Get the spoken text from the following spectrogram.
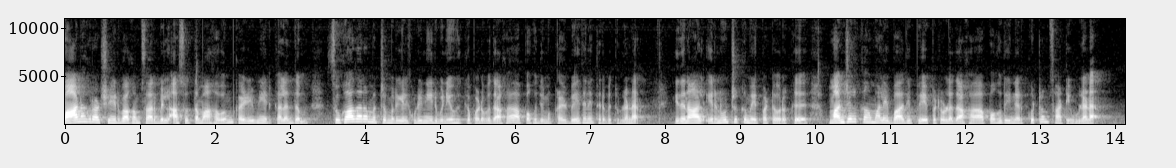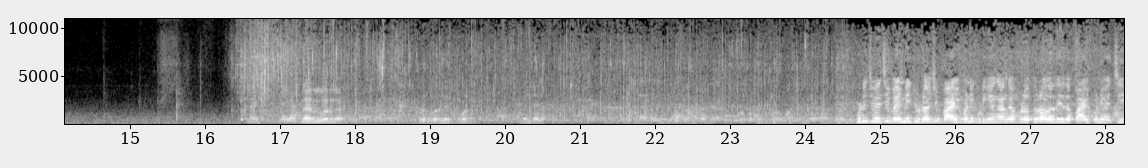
மாநகராட்சி நிர்வாகம் சார்பில் அசுத்தமாகவும் கழிவுநீர் கலந்தும் சுகாதாரமற்ற முறையில் குடிநீர் விநியோகிக்கப்படுவதாக அப்பகுதி மக்கள் வேதனை தெரிவித்துள்ளனர். இதனால் இருநூற்றுக்கும் மேற்பட்டோருக்கு மஞ்சள் காமாலை பாதிப்பு ஏற்பட்டுள்ளதாக அப்பகுதியினர் குற்றம் சாட்டியுள்ளனர். ஒரு பிடிச்சி வச்சு வெண்ணி சுட வச்சு பாயில் பண்ணி குடிங்கங்க இவ்வளோ தூரம் வருது இதை பாயில் பண்ணி வச்சு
